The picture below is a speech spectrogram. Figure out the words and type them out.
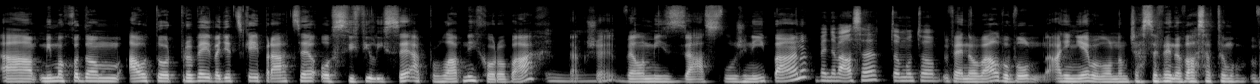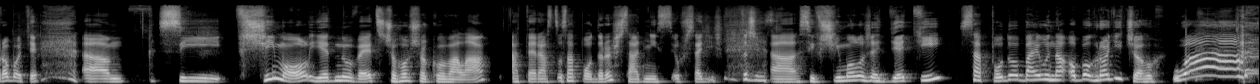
a mimochodom autor prvej vedeckej práce o syfilise a pohlavných chorobách, mm. takže veľmi záslužný pán. Venoval sa tomuto? Venoval, vo voľ, ani nie vo voľnom čase, venoval sa tomu v robote. Um, si všimol jednu vec, čo ho šokovala, a teraz to sa podrž, sadni, už sedíš. Uh, si všimol, že deti sa podobajú na oboch rodičov. Wow!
